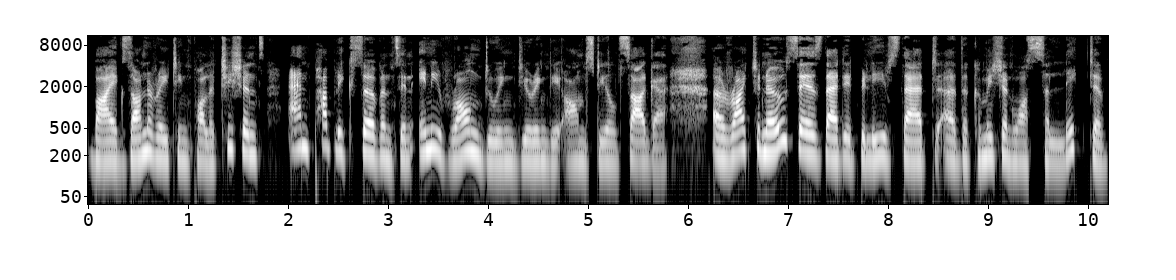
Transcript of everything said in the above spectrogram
by exonerating politicians and public servants in any wrongdoing during the arms deal saga. Uh, right to Know says that it believes that uh, the Commission was selective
